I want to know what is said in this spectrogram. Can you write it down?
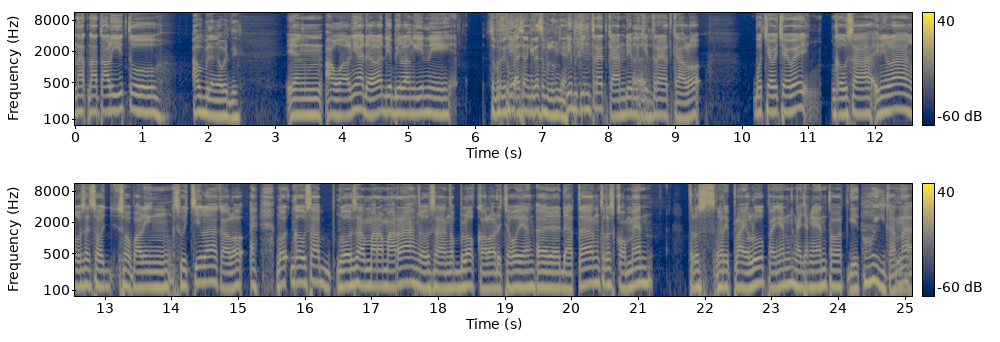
Nat Natali itu. Apa bilang apa tuh? Yang awalnya adalah dia bilang gini, Seperti Dia- pembahasan kita sebelumnya. dia bikin thread kan, dia bikin thread kalau buat cewek-cewek nggak usah inilah nggak usah so, so paling suci lah kalau eh nggak nggak usah nggak usah marah-marah nggak usah ngeblok kalau ada cowok yang eh, datang terus komen terus nge-reply lu pengen ngajak ngentot gitu. Oh, gitu. Karena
